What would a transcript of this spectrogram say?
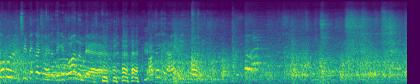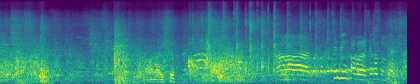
더블 칠 때까지만 해도 되게 좋았는데 갑자기 라인이 또 아, 나이스. 아, 텐딩 커버를 생각 좀 해야지.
